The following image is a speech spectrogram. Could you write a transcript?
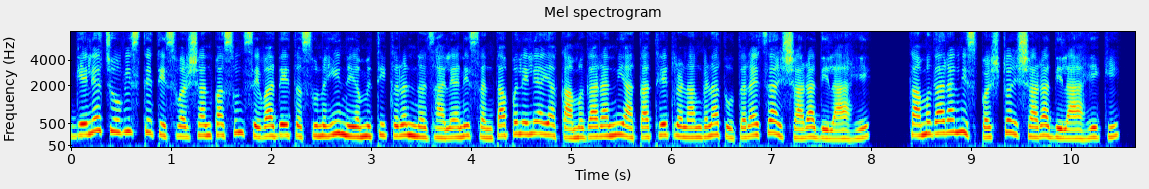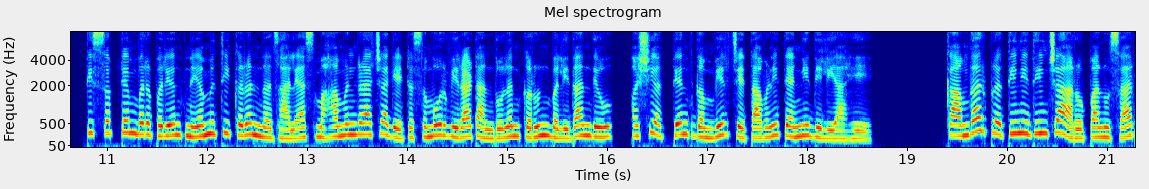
गेल्या चोवीस ते तीस वर्षांपासून सेवा देत असूनही नियमितीकरण न झाल्याने संतापलेल्या या कामगारांनी आता थेट रणांगणात उतरायचा इशारा दिला आहे. कामगारांनी स्पष्ट इशारा दिला आहे की तीस सप्टेंबरपर्यंत नियमितीकरण न झाल्यास महामंडळाच्या गेटसमोर विराट आंदोलन करून बलिदान देऊ अशी अत्यंत गंभीर चेतावणी त्यांनी दिली आहे. कामगार प्रतिनिधींच्या आरोपानुसार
